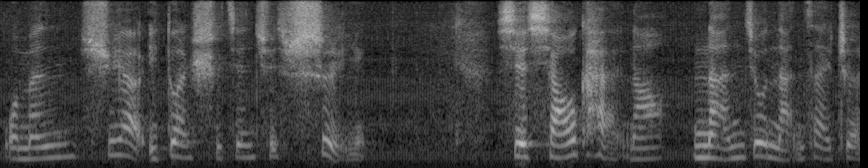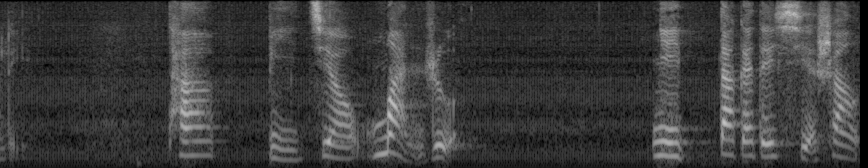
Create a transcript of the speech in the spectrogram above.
我们需要一段时间去适应。写小楷呢，难就难在这里，它比较慢热。你大概得写上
